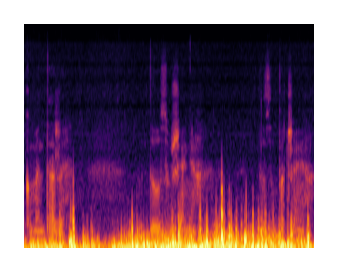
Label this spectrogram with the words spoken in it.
komentarze. Do usłyszenia. Do zobaczenia.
